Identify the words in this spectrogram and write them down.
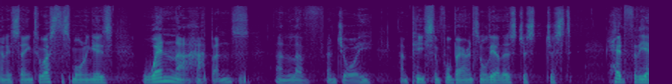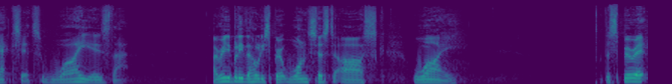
and is saying to us this morning is when that happens, and love and joy and peace and forbearance and all the others, just, just head for the exit. Why is that? I really believe the Holy Spirit wants us to ask why. The Spirit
